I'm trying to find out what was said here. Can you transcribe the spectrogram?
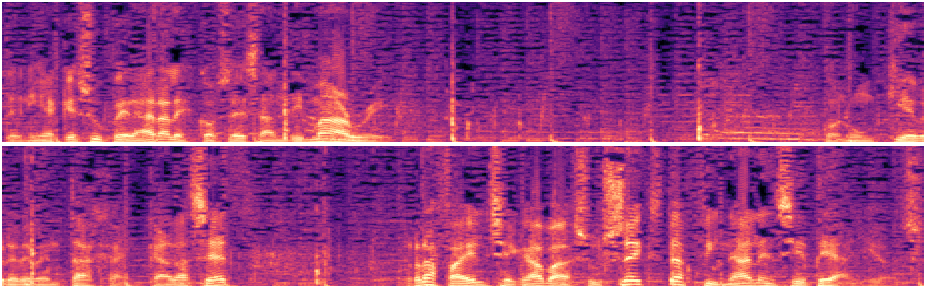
tenía que superar al escocés Andy Murray. Con un quiebre de ventaja en cada set, Rafael llegaba a su sexta final en siete años.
